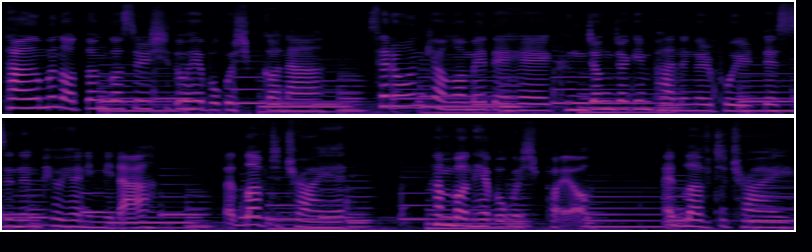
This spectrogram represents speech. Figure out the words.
다음은 어떤 것을 시도해보고 싶거나 새로운 경험에 대해 긍정적인 반응을 보일 때 쓰는 표현입니다. I'd love to try it. 한번 해보고 싶어요. I'd love to try.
